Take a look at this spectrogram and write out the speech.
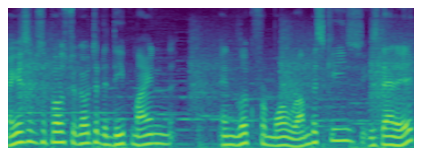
I guess I'm supposed to go to the deep mine and look for more Rhombus keys? Is that it?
